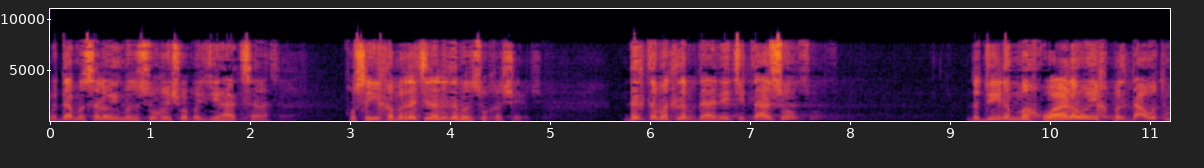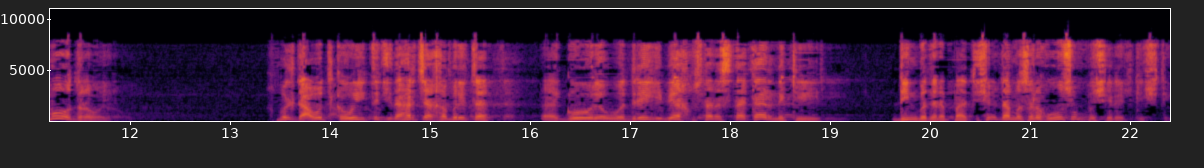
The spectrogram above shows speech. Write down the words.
نو دا مسله وي منسوخه شو په جهاد سره خو صحیح خبره چې نه ده منسوخه شي دلته مطلب دا دی چې تاسو د دوی نه مخ واړوي خپل دعوت مو دروي خپل دعوت کوي ته چې د هر چا خبرې ته ګوري او ودرېږي بیا خو ستاسو ستا کار نه کوي دین بدنه پاتې شي دا مسله خو اوس هم په شریعت کې شته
